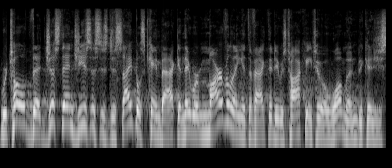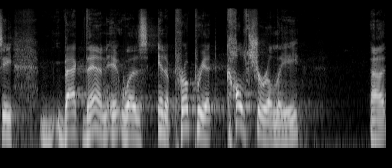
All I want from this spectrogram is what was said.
we're told that just then Jesus' disciples came back and they were marveling at the fact that he was talking to a woman because you see, back then it was inappropriate culturally uh,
